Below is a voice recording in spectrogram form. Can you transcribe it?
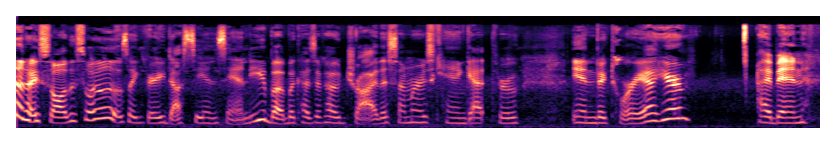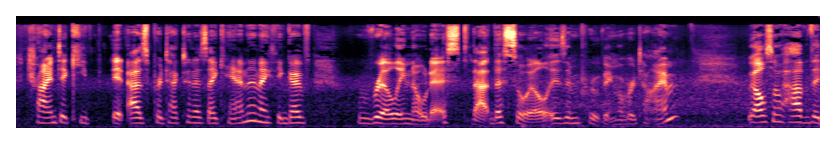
that I saw the soil. It was like very dusty and sandy but because of how dry the summers can get through in Victoria here I've been trying to keep it as protected as I can and I think I've really noticed that the soil is improving over time We also have the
